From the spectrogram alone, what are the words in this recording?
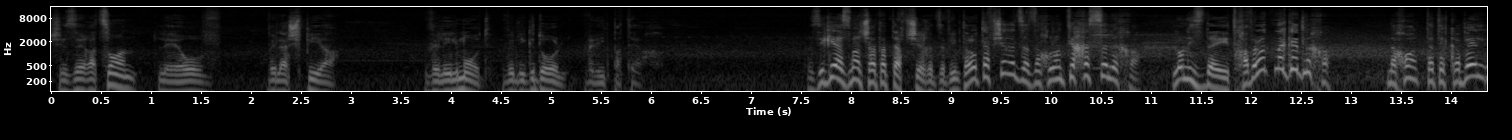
שזה רצון לאהוב ולהשפיע וללמוד ולגדול ולהתפתח. אז הגיע הזמן שאתה תאפשר את זה, ואם אתה לא תאפשר את זה, אז אנחנו לא נתייחס אליך, לא נזדהה איתך ולא נתנגד לך. נכון, אתה תקבל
